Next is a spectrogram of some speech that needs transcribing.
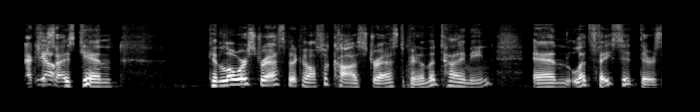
yeah. exercise can can lower stress, but it can also cause stress depending on the timing. And let's face it, there's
